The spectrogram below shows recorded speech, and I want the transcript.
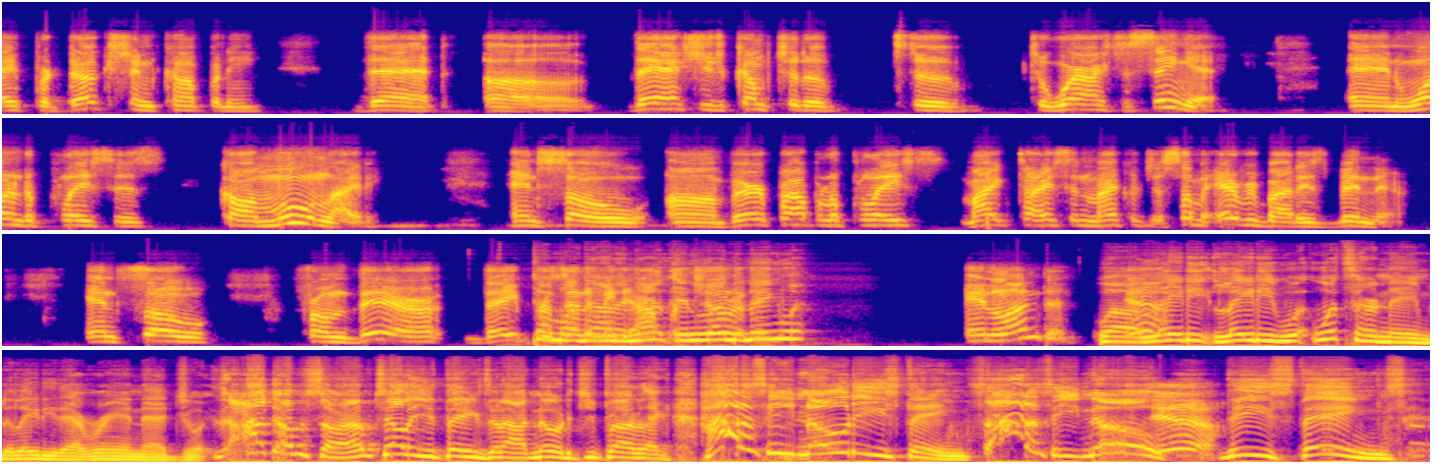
a production company that uh, they to come to the to to where I should sing at, and one of the places called Moonlighting, And so, um, very popular place. Mike Tyson, Michael, just some everybody's been there. And so, from there, they presented me the in, opportunity in London, England. In London. Well, yeah. lady, lady, what's her name? The lady that ran that joint. I, am sorry, I'm telling you things that I know that you probably like. How does he know these things? How does he know Yeah. these things?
